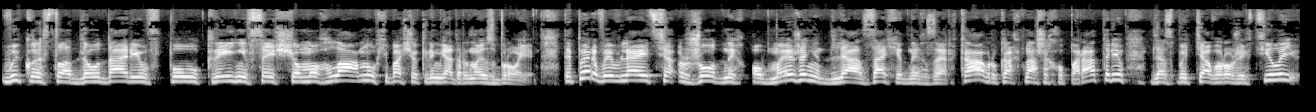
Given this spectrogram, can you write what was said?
використала для ударів по Україні все, що могла. Ну хіба що крім ядерної зброї. Тепер виявляється жодних обмежень для західних ЗРК в руках наших операторів для збиття ворожих цілей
